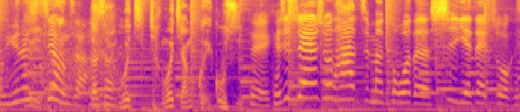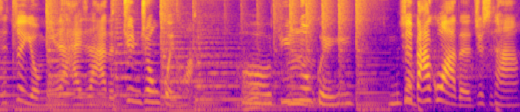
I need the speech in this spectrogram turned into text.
哦，原来是这样子啊！但是他会很会讲鬼故事。对，可是虽然说他这么多的事业在做，可是最有名的还是他的军中鬼话。哦，军中鬼，最八卦的就是他。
